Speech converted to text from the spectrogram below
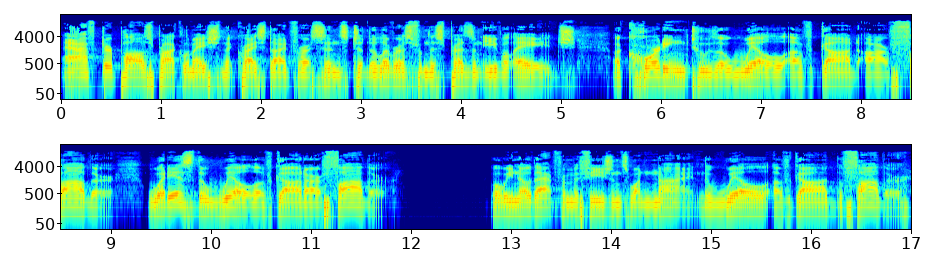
after Paul's proclamation that Christ died for our sins to deliver us from this present evil age, according to the will of God our Father. What is the will of God our Father? Well, we know that from Ephesians 1 9. The will of God the Father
